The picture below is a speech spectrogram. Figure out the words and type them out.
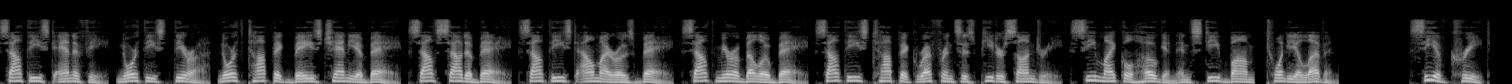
southeast Anafi, northeast Thera, north topic Bays Chania Bay, south Souda Bay, southeast Almyros Bay, south Mirabello Bay, southeast topic References Peter Saundry, C. Michael Hogan and Steve Baum, 2011. Sea of Crete.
